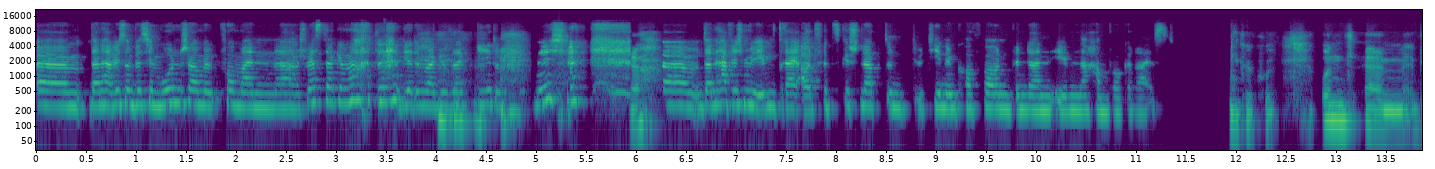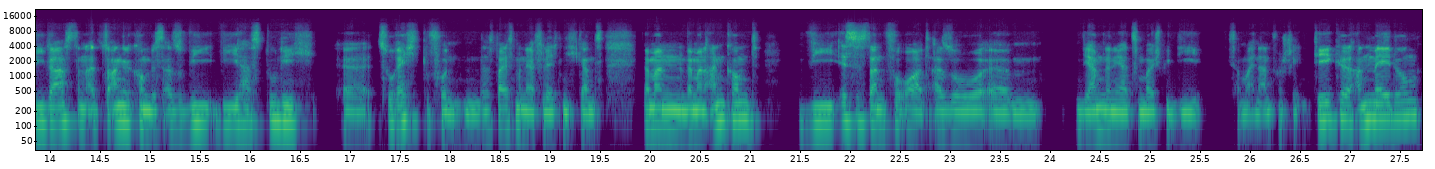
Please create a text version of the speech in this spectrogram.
Ähm, dann habe ich so ein bisschen Modenschau mit, von meiner Schwester gemacht. Die hat immer gesagt, geht oder nicht. Ja. Ähm, dann habe ich mir eben drei Outfits geschnappt und die in den Koffer und bin dann eben nach Hamburg gereist. Okay, cool. Und ähm, wie war es dann, als du angekommen bist? Also wie, wie hast du dich äh, zurechtgefunden? Das weiß man ja vielleicht nicht ganz. Wenn man, wenn man ankommt, wie ist es dann vor Ort? Also ähm, wir haben dann ja zum Beispiel die ich sag mal in Anführungsstrichen, Theke, Anmeldung.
